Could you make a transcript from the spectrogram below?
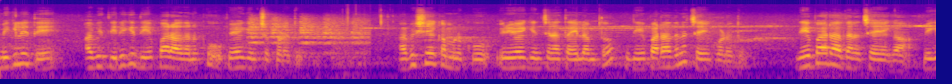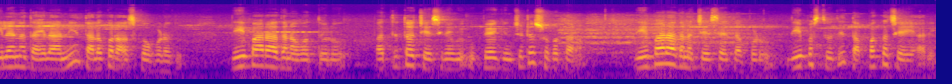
మిగిలితే అవి తిరిగి దీపారాధనకు ఉపయోగించకూడదు. అభిషేకములకు వినియోగించిన తైలంతో దీపారాధన చేయకూడదు. దీపారాధన చేయగా మిగిలిన తైలాన్ని తలకు రాసుకోకూడదు. దీపారాధన ఒత్తులు పత్తితో చేసినవి ఉపయోగించుట శుభకరం. దీపారాధన చేసేటప్పుడు దీపస్థుతి తప్పక చేయాలి.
